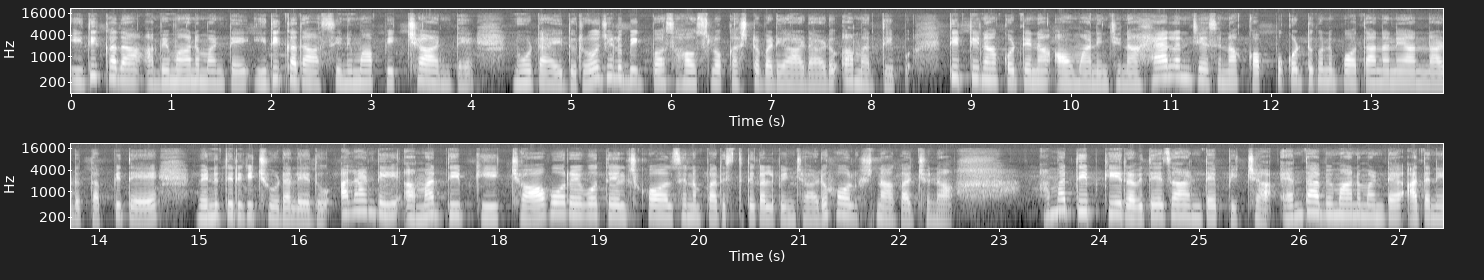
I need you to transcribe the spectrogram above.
ఇది కదా అభిమానం అంటే ఇది కదా సినిమా పిచ్చ అంటే నూట ఐదు రోజులు బిగ్ బాస్ హౌస్లో కష్టపడి ఆడాడు అమర్దీప్. తిట్టినా కొట్టినా అవమానించిన హేళన చేసిన కప్పు కొట్టుకుని పోతానని అన్నాడు తప్పితే వెనుతిరిగి చూడలేదు. అలాంటి అమర్దీప్కి చావో రేవో తేల్చుకోవాల్సిన పరిస్థితి కల్పించాడు హోల్స్ నాగార్జున. అమర్దీప్కి రవితేజ అంటే పిచ్చ. ఎంత అభిమానం అంటే అతని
